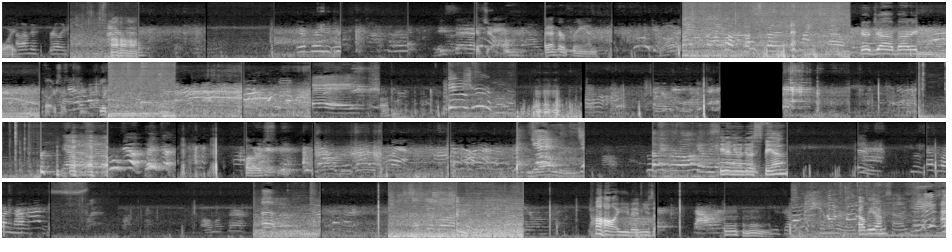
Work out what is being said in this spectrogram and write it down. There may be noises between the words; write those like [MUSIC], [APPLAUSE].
boy. I love this really. [LAUGHS] Oh. That's her friend. Good job, buddy. Color's so cute. Look. Colors. [LAUGHS] Eden, you want to do a spin? Oh, Eden, you. Mm-hmm. Sylvia. I'm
